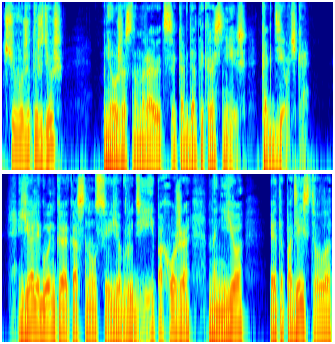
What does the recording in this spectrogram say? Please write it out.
чего же ты ждешь?» «Мне ужасно нравится, когда ты краснеешь, как девочка». Я легонько коснулся ее груди, и, похоже, на нее это подействовало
